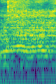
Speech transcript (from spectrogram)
Moment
